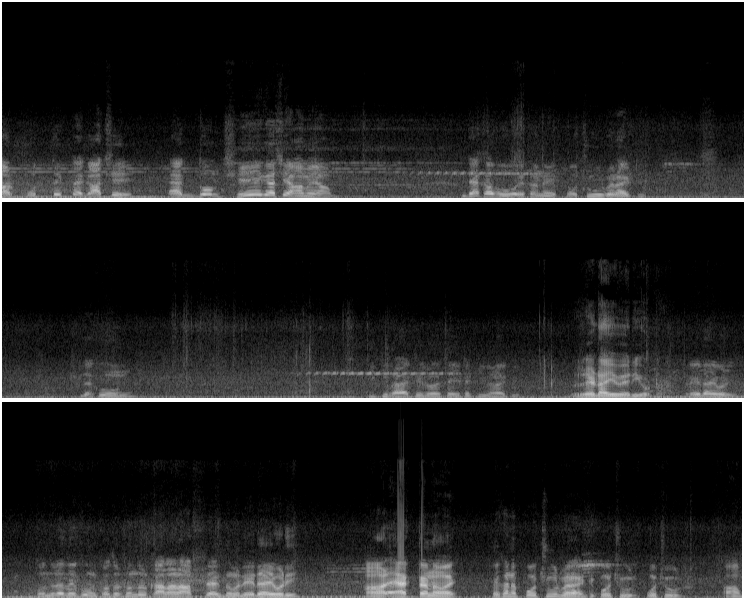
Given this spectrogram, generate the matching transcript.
আর প্রত্যেকটা গাছে একদম ছেয়ে গেছে আমে আম। দেখাবো এখানে প্রচুর ভ্যারাইটি দেখুন কী কী ভ্যারাইটি রয়েছে এটা কি ভ্যারাইটি রেড আইভেরি ওটা। রেড আইভরি বন্ধুরা দেখুন কত সুন্দর কালার আসছে একদম রেড আইভরি আর একটা নয় এখানে প্রচুর ভ্যারাইটি প্রচুর প্রচুর আম।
